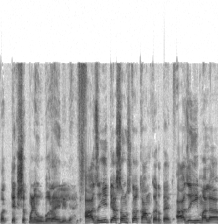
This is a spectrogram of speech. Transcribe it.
प्रत्यक्षपणे उभं राहिलेले आहेत. आजही त्या संस्था काम करतायत. आजही मला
